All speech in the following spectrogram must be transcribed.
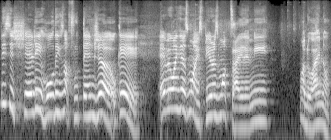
This is Shelley Holdings, not Fruitensia, okay? Everyone here is more experienced, more tired than me. What do I know?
